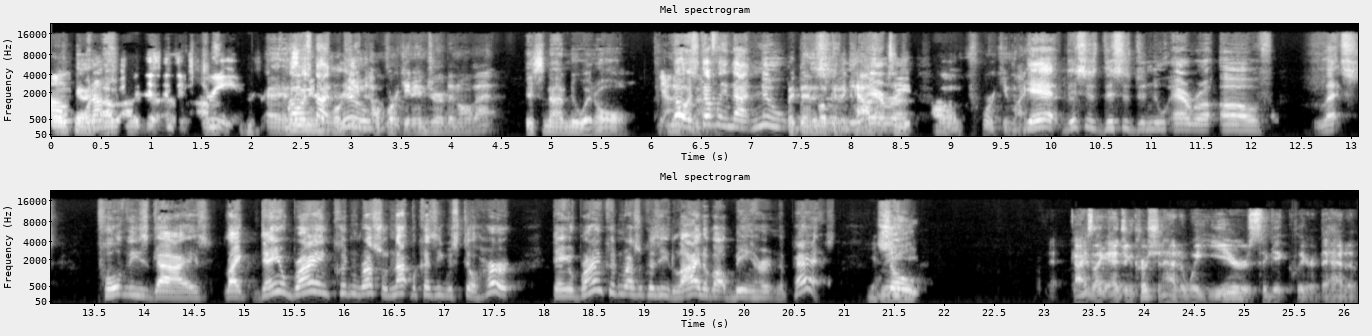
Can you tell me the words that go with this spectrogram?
No, Okay, what I'm- I- I- this is extreme. I'm extreme. just No, asking. What do you it's not of working, new. of working injured and all that. It's not new at all. Yeah. No, No, it's no. definitely not new. But then this look is at the new era. casualty of working like yeah, that. this is this is the new era of let's pull these guys. Like Daniel Bryan couldn't wrestle not because he was still hurt. Daniel Bryan couldn't wrestle because he lied about being hurt in the past. Yeah. So Guys like Edge and Christian had to wait years to get cleared. They had to,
